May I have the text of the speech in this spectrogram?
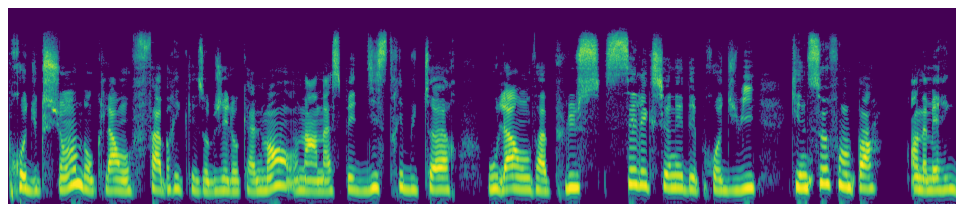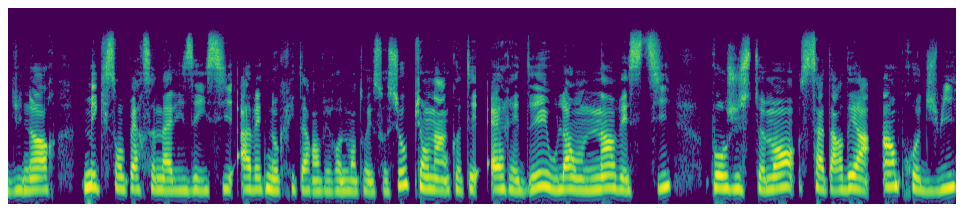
production, donc là, on fabrique les objets localement. On a un aspect distributeur, où là, on va plus sélectionner des produits qui ne se font pas en Amérique du Nord, mais qui sont personnalisés ici avec nos critères environnementaux et sociaux. Puis on a un côté R&D où là on investit pour justement s'attarder à un produit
